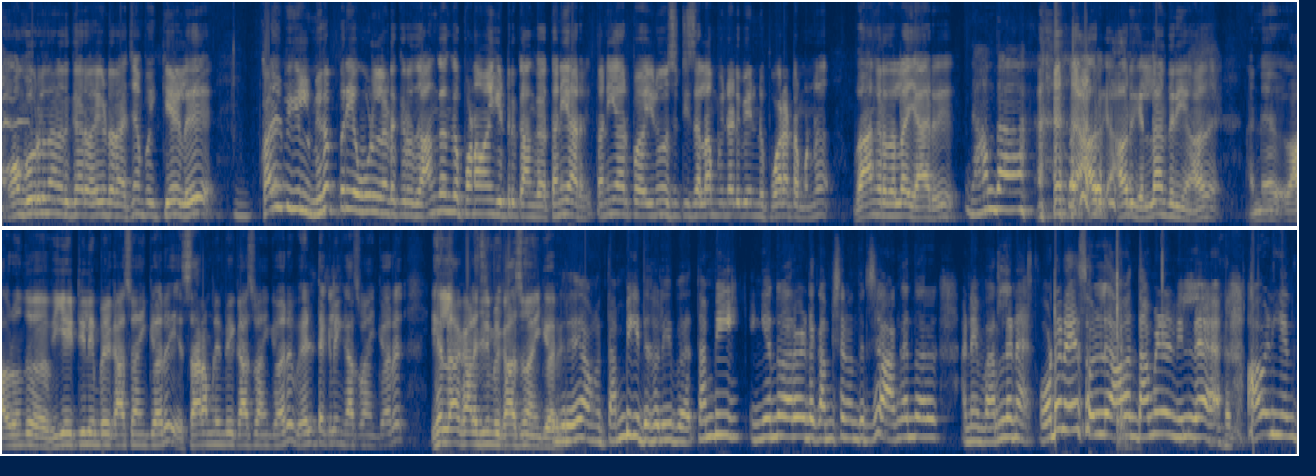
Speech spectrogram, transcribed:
உங்க ஊர்ல தான் இருக்காரு வைகுண்டராஜன் போய் கேளு. கல்வியில் மிகப்பெரிய ஊழல் நடக்கிறது. அங்கங்க பணம் வாங்கிட்டு இருக்காங்க. தனியார் தனியார் யூனிவர்சிட்டிஸ் எல்லாம் முன்னாடி போய் போராட்டம் பண்ணு வாங்குறதெல்லாம் யாரு? நான் தான். அவருக்கு அவருக்கு எல்லாம் தெரியும். அது அண்ணே, அவர் வந்து விஐடிலையும் போய் காசு வாங்கிக்குவாரு எஸ்ஆர்எம்லையும் போய் காசு வாங்கிக்குவாரு வேல்டெக்லையும் காசு வாங்கிக்குவாரு எல்லா காலேஜ்லையும் போய் காசு வாங்கிக்குவாரு. அவங்க தம்பி கிட்ட சொல்லியிருப்பாரு தம்பி இங்க இருந்து வர வேண்டிய கமிஷன் வந்துருச்சு அங்க இருந்து வர அண்ணே வரலனே உடனே சொல்லு அவன் தமிழன் இல்ல. அவன் என்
